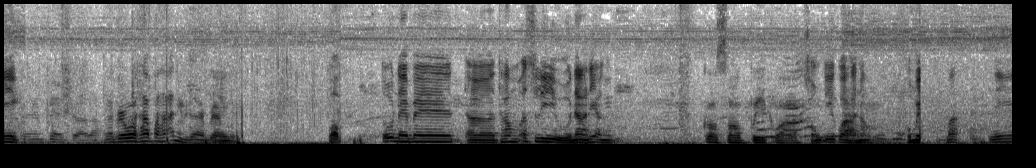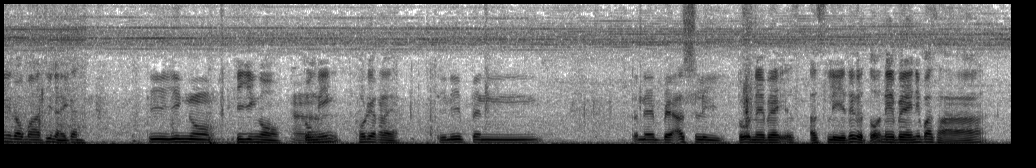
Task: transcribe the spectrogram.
นี่ Nah, bawah apa ni bila ไอ้ป๊อปตู้ในไปเอ่อทำอัสลีอยู่นานยังก็สองปีกว่าแล้วสองปีกว่าเนาะผมเห็นมานี่เรามาที่ไหนกัน ที่ยิ่งงอที่ยิงงอเออตรงนี้เขาเรียกอะไรที่นี่เป็นตนในเบอัสลีโต๊ะเนเบอัสลีถ้าเกิดโต๊ะเนเบนี่ภาษา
